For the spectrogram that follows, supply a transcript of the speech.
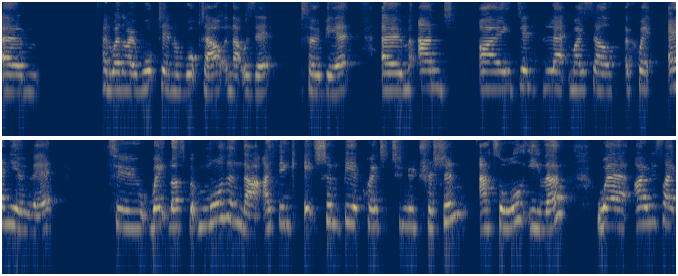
Um, and whether I walked in and walked out and that was it, so be it. Um, and I didn't let myself equate any of it to weight loss, but more than that, I think it shouldn't be equated to nutrition at all either. Where I was like,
